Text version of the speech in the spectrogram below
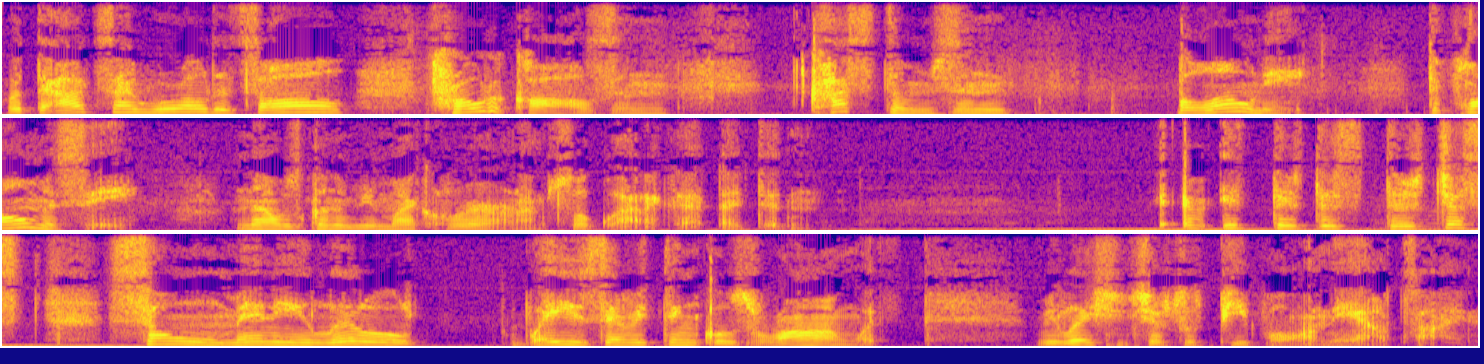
With the outside world, it's all protocols and customs and baloney, diplomacy. And that was going to be my career, and I'm so glad I got I didn't. It, it, there's, there's, there's just so many little ways everything goes wrong with relationships with people on the outside,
